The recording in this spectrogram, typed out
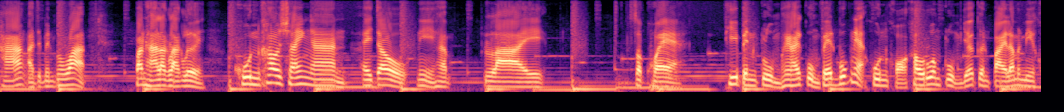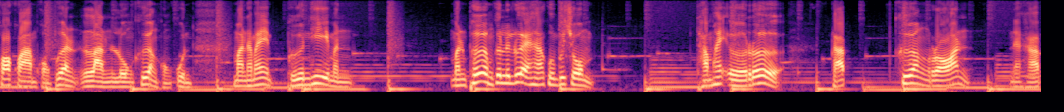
ค้างอาจจะเป็นเพราะว่าปัญหาหลักๆเลย คุณเข้าใช้งานไอ้เจ้านี่ครับ Line Square ที่เป็นกลุ่มคล้ายๆกลุ่ม Facebook เนี่ยคุณขอเข้าร่วมกลุ่มเยอะเกินไป แล้วมันมีข้อความของเพื่อนรันลงเครื่องของคุณ มันทำให้พื้นที่มันมันเพิ่มขึ้นเรื่อยๆฮะคุณผู้ชมทำให้เออร์เรอร์ครับเครื่องร้อนนะครับ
